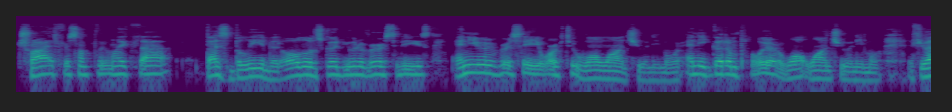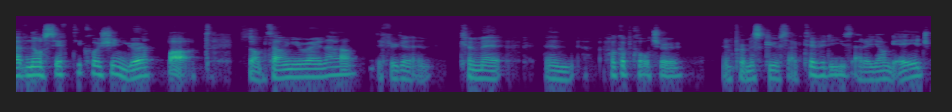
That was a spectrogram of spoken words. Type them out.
tried for something like that, best believe it. All those good universities, any university you work to won't want you anymore. Any good employer won't want you anymore. If you have no safety cushion, you're fucked. So I'm telling you right now, if you're gonna commit in hookup culture and promiscuous activities at a young age,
